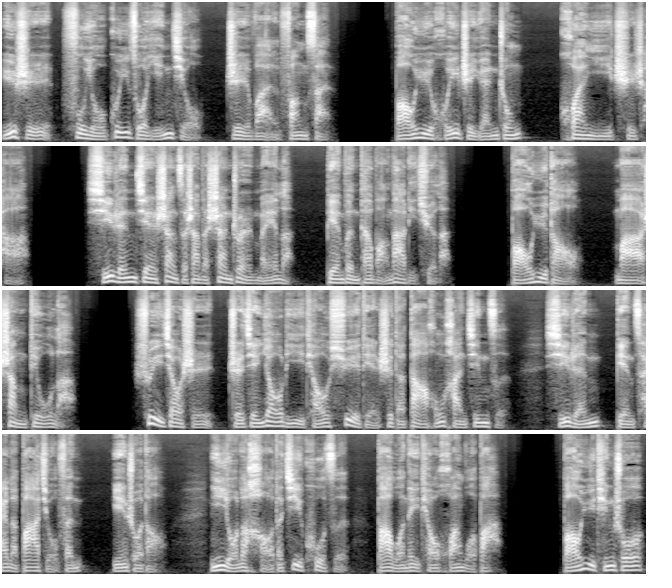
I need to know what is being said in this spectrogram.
于是复又归坐饮酒，至晚方散。宝玉回至园中，宽衣吃茶。袭人见扇子上的扇坠儿没了，便问他往那里去了。宝玉道：“马上丢了。”睡觉时只见腰里一条血点似的大红汗巾子，袭人便猜了八九分，因说道：“你有了好的系裤子，把我那条还我吧。”宝玉听说，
